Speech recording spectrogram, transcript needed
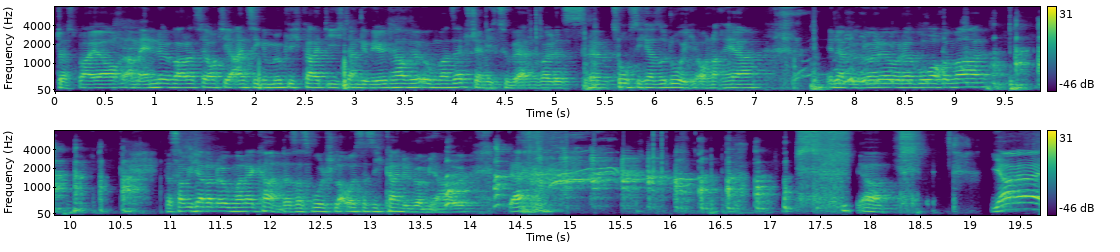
das war ja auch am Ende war das ja auch die einzige Möglichkeit, die ich dann gewählt habe, irgendwann selbstständig zu werden, weil das äh, zog sich ja so durch, auch nachher in der Behörde oder wo auch immer. Das habe ich ja dann irgendwann erkannt, dass das wohl schlau ist, dass ich keine über mir habe. Ja. Ja,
